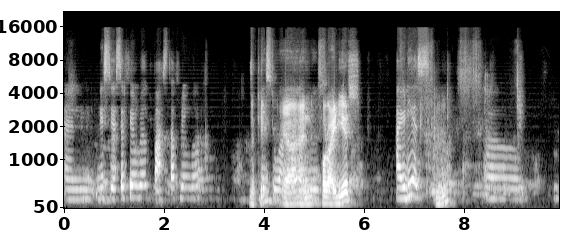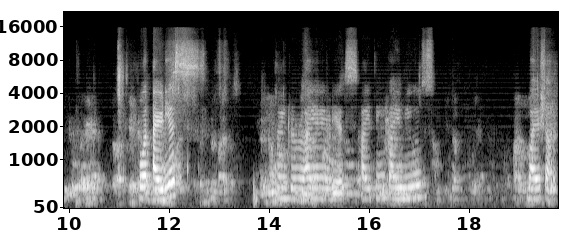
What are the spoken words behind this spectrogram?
and NIST CSF framework, PASTA framework, Okay. These two I- I Yeah, and used. for IDS. IDS. Mhm. Uh, for IDS uh, I think I use Wireshark.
